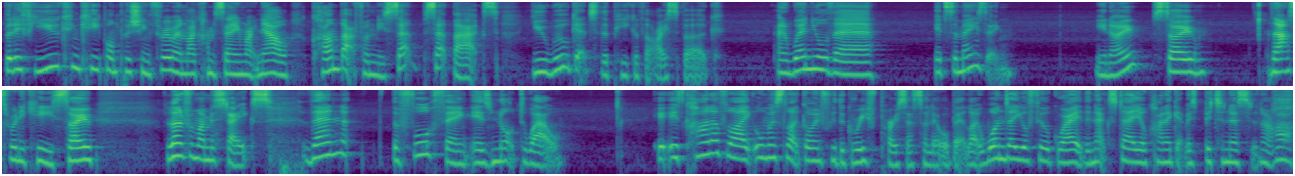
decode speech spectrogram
But if you can keep on pushing through, and like I'm saying right now, come back from these set, setbacks, you will get to the peak of the iceberg. And when you're there, it's amazing, you know? So that's really key. So learn from my mistakes. Then the fourth thing is not dwell. It is kind of like almost like going through the grief process a little bit. Like one day you'll feel great, the next day you'll kind of get this bitterness. And, oh,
